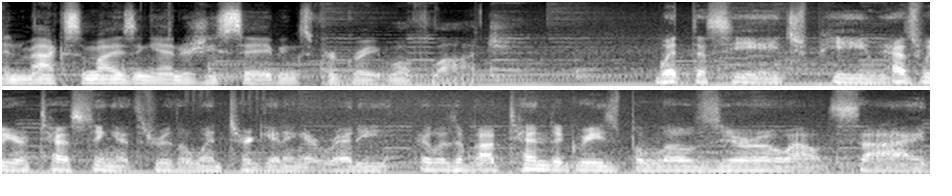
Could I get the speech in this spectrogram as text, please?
and maximizing energy savings for Great Wolf Lodge. With the CHP, as we were testing it through the winter, getting it ready, it was about 10 degrees below zero outside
